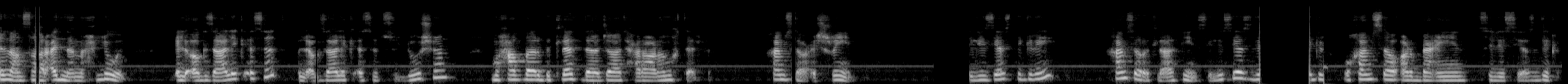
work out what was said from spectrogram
إذا صار عندنا محلول ال oxalic acid ال oxalic acid solution محضر بثلاث درجات حرارة مختلفة خمسة وعشرين Celsius degree خمسة وثلاثين Celsius degree وخمسة وأربعين Celsius degree.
